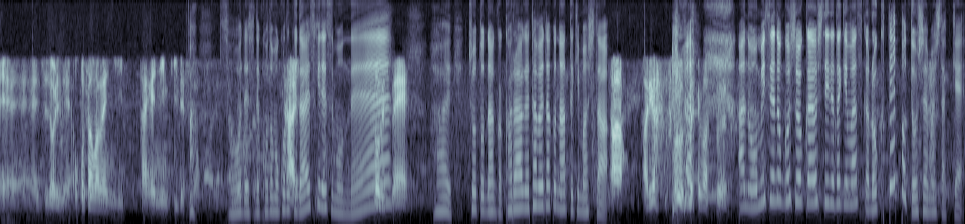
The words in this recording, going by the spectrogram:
えー地鶏で、お子様に大変人気ですよ。そうですね。子供コロッケ大好きですもんね、そうですね。はい。ちょっとなんか唐揚げ食べたくなってきました。あ、ありがとうございます。あのお店のご紹介をしていただけますか？6店舗っておっしゃいましたっけ？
